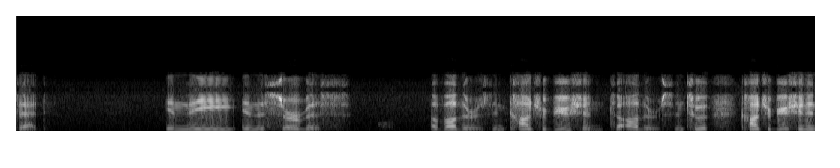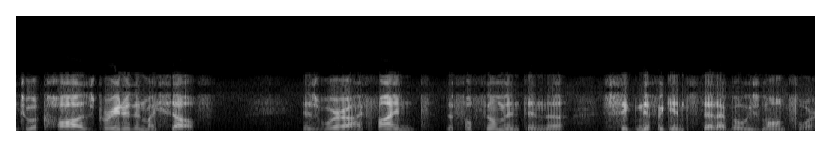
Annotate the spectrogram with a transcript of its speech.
said in the in the service of others, in contribution to others, into a contribution into a cause greater than myself, is where I find the fulfillment and the significance that I've always longed for.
